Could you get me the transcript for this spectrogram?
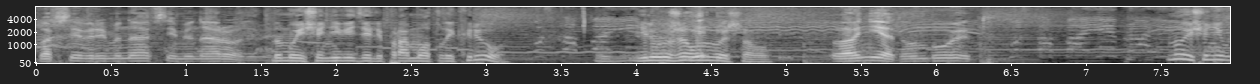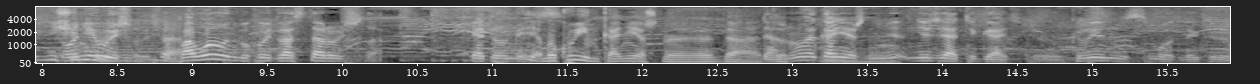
во все времена всеми народами. Но мы еще не видели про Мотлey Крю. Или уже он Я- вышел? А, нет, он будет... Ну, еще не, еще он не вышел еще. Да. По-моему, он выходит 22 числа этого Не, месяца. ну Queen, конечно, да. Да, тут- ну, конечно, не- нельзя тягать Квин с Мотли Крю.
